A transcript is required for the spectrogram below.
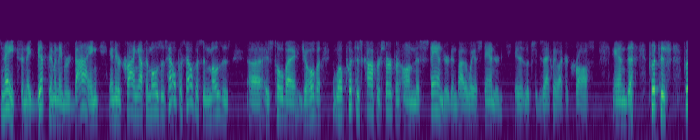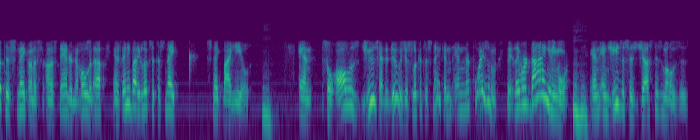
snakes and they bit them and they were dying and they were crying out to Moses, "Help us, help us!" And Moses uh, is told by Jehovah, "Well, put this copper serpent on this standard." And by the way, a standard it looks exactly like a cross. And uh, put this put this snake on a on a standard and hold it up. And if anybody looks at the snake, snake bite healed. And so all those Jews had to do was just look at the snake and, and they're poisoned. They, they weren't dying anymore. And and Jesus says, just as Moses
